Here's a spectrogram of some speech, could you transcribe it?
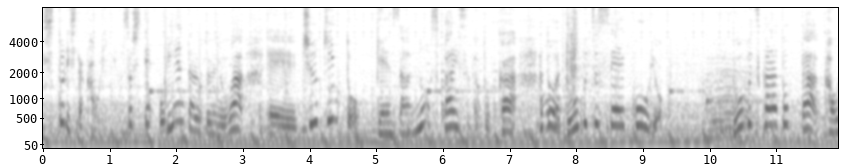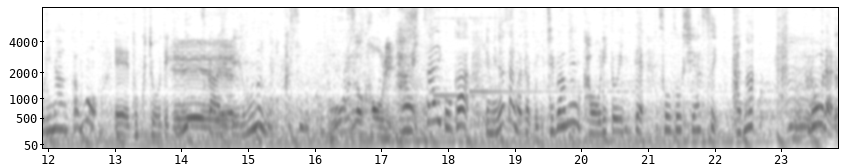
しっとりした香り。そしてオリエンタルというのは、えー、中近東原産のスパイスだとかあとは動物性香料動物から取った香りなんかも、えー、特徴的に使われているものになります。動物の香り。はい。最後が、えー、皆さんが多分一番香りといって想像しやすい花。フローラル、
